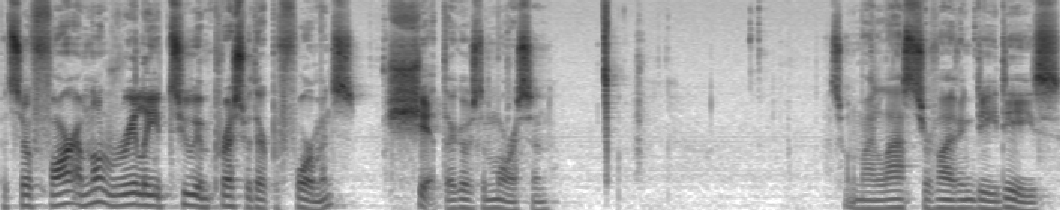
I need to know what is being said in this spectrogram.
But so far, I'm not really too impressed with their performance. Shit, there goes the Morrison. That's one of my last surviving DDs.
